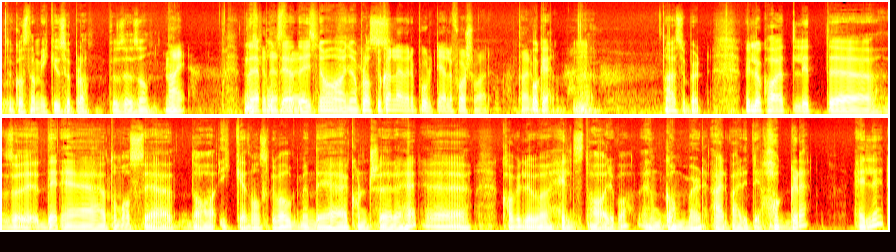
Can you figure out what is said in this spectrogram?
Det koster dem ikke søpla, for å si det sånn. Nei. Det er politiet, det er ikke noe annen plass? Du kan levere politiet eller Forsvaret. Ok. dem. Mm. Nei, supert. Vil dere ha et litt uh, Dere, Thomas, er da ikke et vanskelig valg, men det er kanskje det her. Uh, hva vil du helst ha arva? En gammel, ærverdig hagle? Eller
